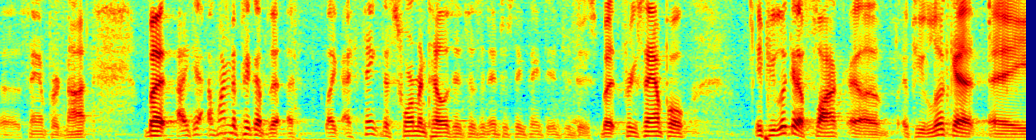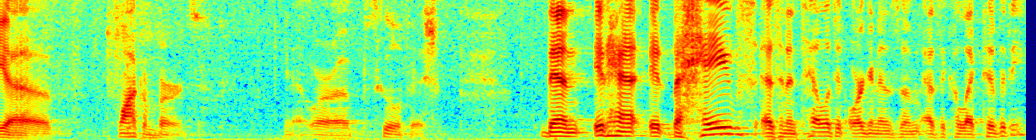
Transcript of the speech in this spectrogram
uh, Sanford not. But I, I wanted to pick up the, uh, like, I think the swarm intelligence is an interesting thing to introduce. But for example, if you look at a flock, uh, if you look at a flock of birds, you know, or a school of fish, then it, it behaves as an intelligent organism as a collectivity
